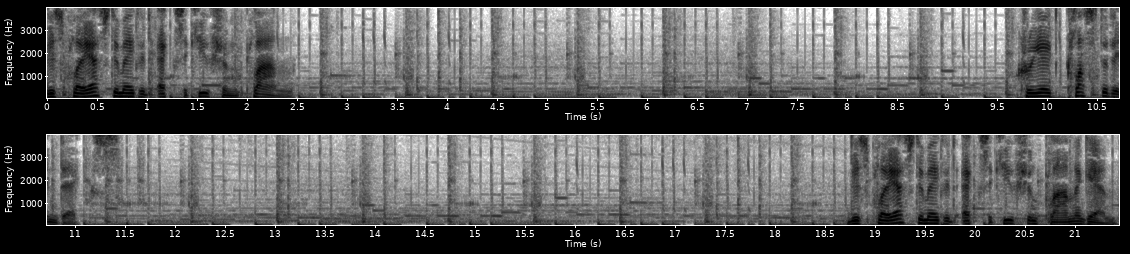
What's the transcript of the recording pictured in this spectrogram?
Display estimated execution plan. Create clustered index. Display estimated execution plan again.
